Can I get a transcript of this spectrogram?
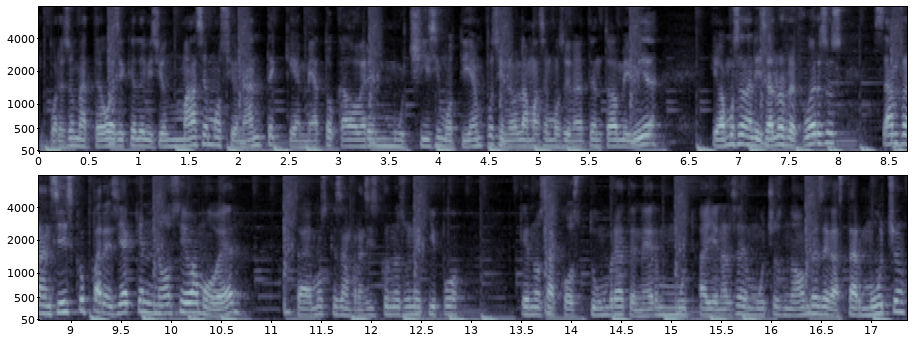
y por eso me atrevo a decir que es la división más emocionante que me ha tocado ver en muchísimo tiempo, si no la más emocionante en toda mi vida. Y vamos a analizar los refuerzos. San Francisco parecía que no se iba a mover. Sabemos que San Francisco no es un equipo que nos acostumbre a tener a llenarse de muchos nombres, de gastar mucho.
